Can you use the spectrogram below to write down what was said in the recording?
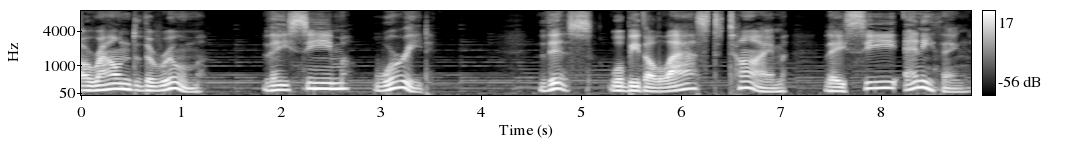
around the room. They seem worried. This will be the last time they see anything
